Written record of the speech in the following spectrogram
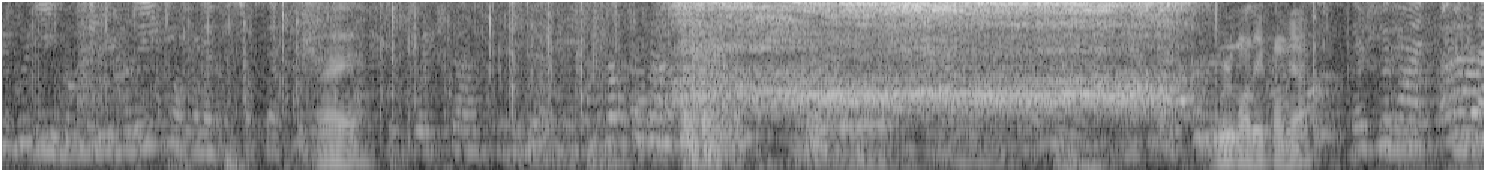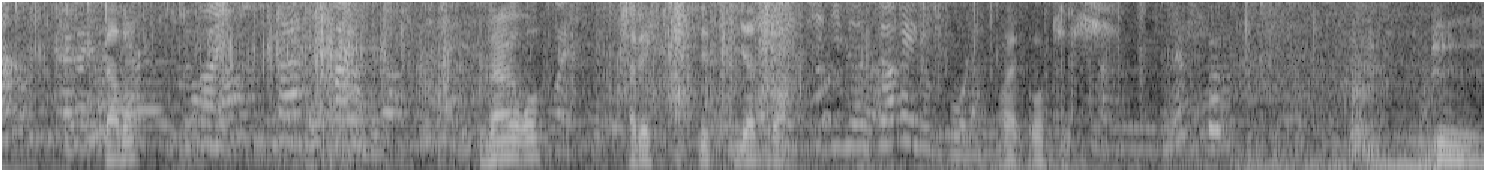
Il fait du bruit quand on appuie sur sa clé. Ouais. Vous le vendez combien Je le vends avec tout ça. Pardon Je le vends avec tout ça, 20 20 euros. Ouais. Avec qu'est-ce qu'il y a dedans Le petit dinosaure et le gros là. Ouais, ok. Il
